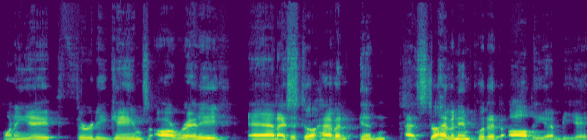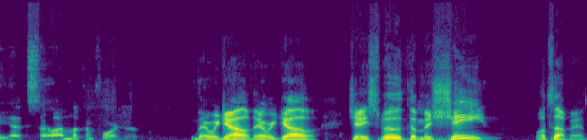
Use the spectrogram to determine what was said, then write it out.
28, 30 games already. And I still haven't in I still haven't inputted all the NBA yet. So I'm looking forward to it. There we go. There we go. Jay Smooth, the machine. What's up, man?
